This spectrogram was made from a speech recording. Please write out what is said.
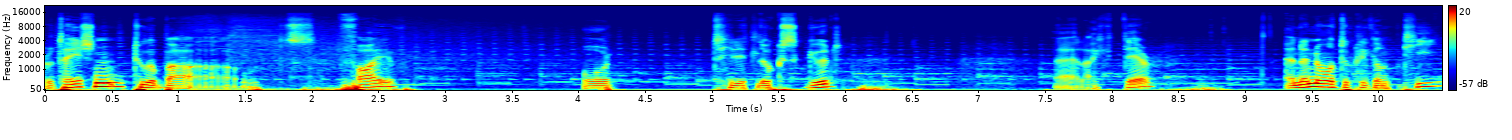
rotation to about 5 or till it looks good uh, like there. And then you want to click on T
